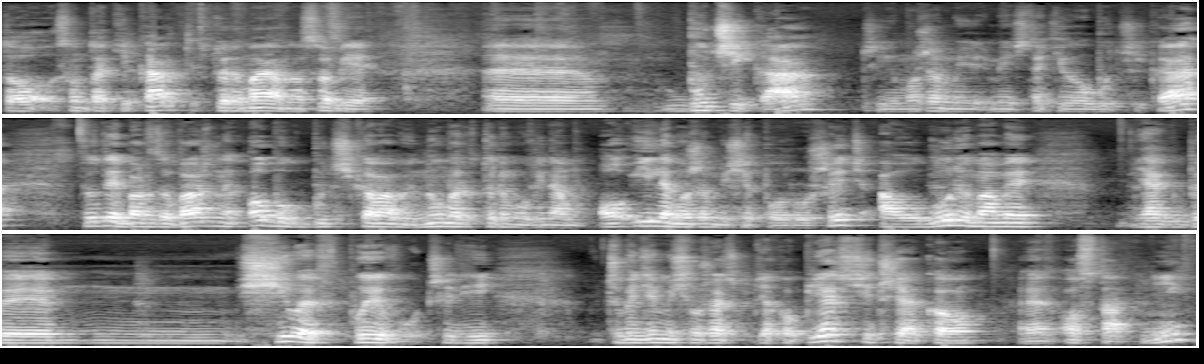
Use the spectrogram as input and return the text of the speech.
to są takie karty, które mają na sobie e, bucika, czyli możemy mieć takiego bucika. Tutaj bardzo ważne, obok bucika mamy numer, który mówi nam o ile możemy się poruszyć, a u góry mamy jakby mm, siłę wpływu, czyli czy będziemy się ruszać jako pierwsi, czy jako e, ostatni.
